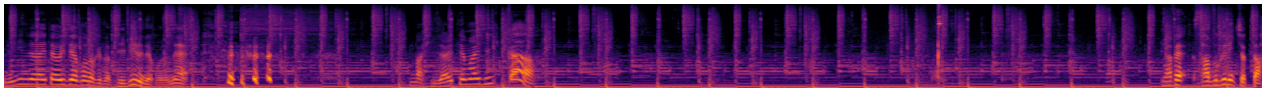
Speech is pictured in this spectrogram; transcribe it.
右で大体置いておこうだけどビビるねこれね。まあ左手前でいっか。やべサブグリーンいっちゃった。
